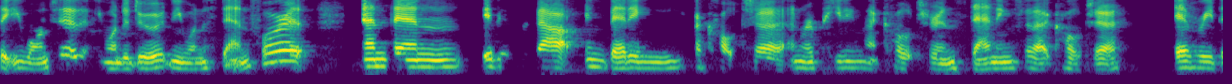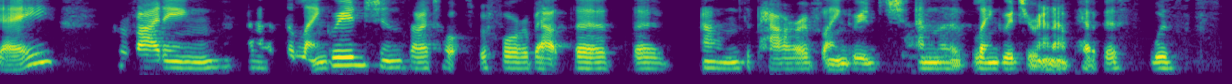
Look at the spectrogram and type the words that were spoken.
that you want it and you want to do it and you want to stand for it. And then it is about embedding a culture and repeating that culture and standing for that culture every day providing uh, the language. And so I talked before about the the um, the power of language and the language around our purpose was f-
